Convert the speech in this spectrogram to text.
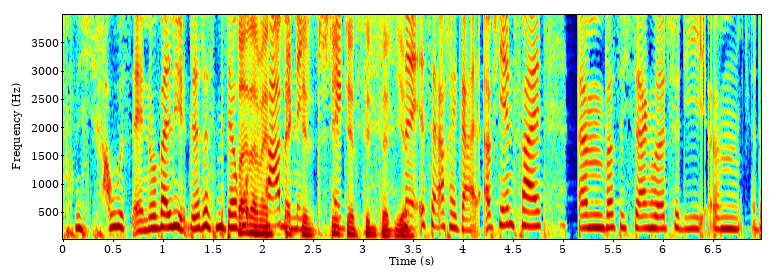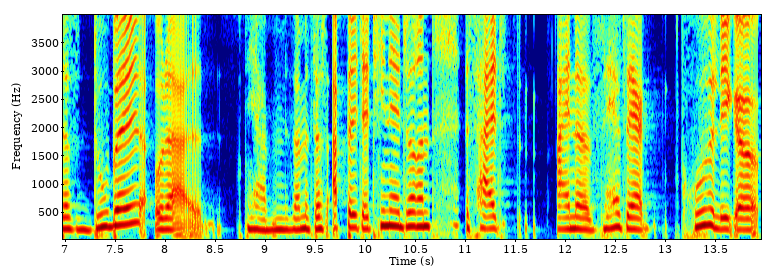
jetzt bin ich raus, ey, nur weil die- der das mit der roten Farbe steckt nicht jetzt, steht jetzt hinter dir. Na, ist ja auch egal. Auf jeden Fall, ähm, was ich sagen sollte, die, ähm, das Double oder ja, wie sagen wir das Abbild der Teenagerin ist halt eine sehr, sehr gruselige,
